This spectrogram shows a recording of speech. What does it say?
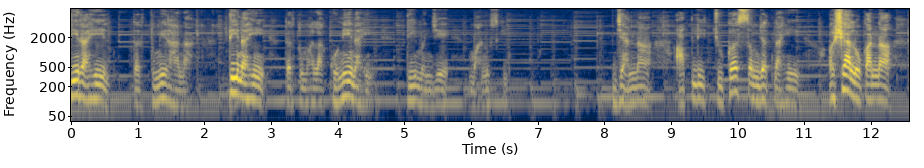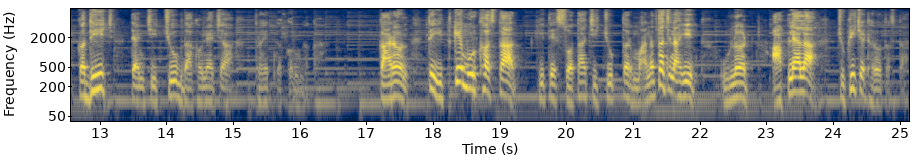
ती राहील तर तुम्ही राहणार ती नाही तर तुम्हाला कोणी नाही. ती म्हणजे माणुसकी. ज्यांना आपली चूकच समजत नाही अशा लोकांना कधीच त्यांची चूक दाखवण्याचा प्रयत्न करू नका. कारण ते इतके मूर्ख असतात की ते स्वतःची चूक तर मानतच नाहीत उलट आपल्याला चुकीचे ठरवत असतात.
